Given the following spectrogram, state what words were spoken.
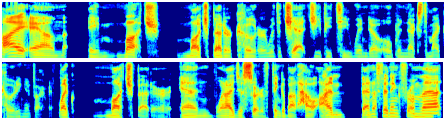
I am a much, much better coder with the chat GPT window open next to my coding environment, like much better. And when I just sort of think about how I'm benefiting from that,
